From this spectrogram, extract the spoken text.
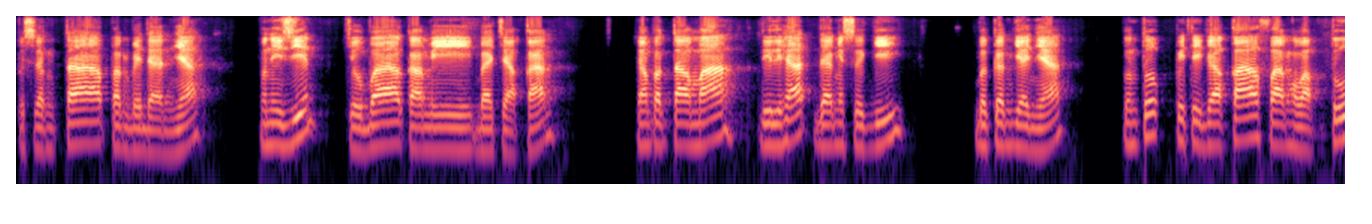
beserta perbedaannya. Menizin, coba kami bacakan. Yang pertama, dilihat dari segi bekerjanya. Untuk P3K valuh waktu,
